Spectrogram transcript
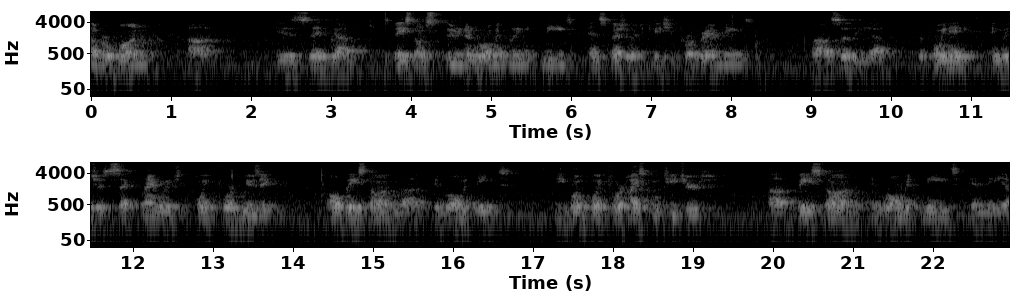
number one uh, is a, uh, is based on student enrollment needs and special education program needs. Uh, So the, uh, the point eight, English as a second language, point four, music, all based on uh, enrollment needs. The 1.4 high school teachers, uh, based on enrollment needs in the uh,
